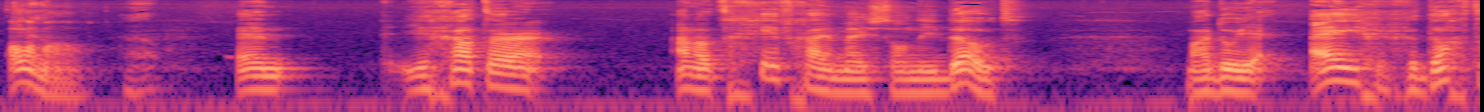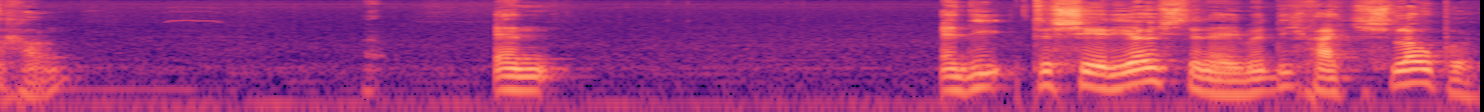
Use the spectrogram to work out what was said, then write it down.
Allemaal. Ja. En je gaat er... Aan dat gif ga je meestal niet dood. Maar door je eigen gedachtegang... En, en die te serieus te nemen, die gaat je slopen.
